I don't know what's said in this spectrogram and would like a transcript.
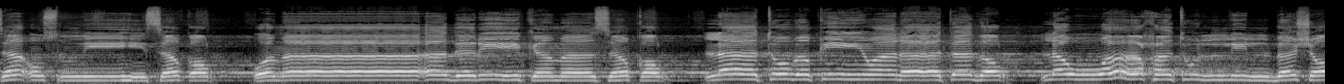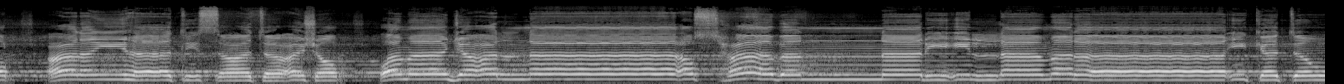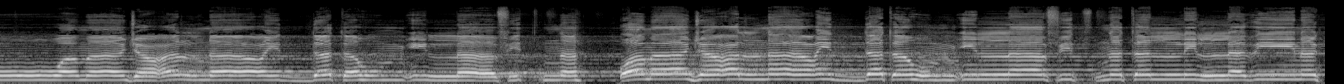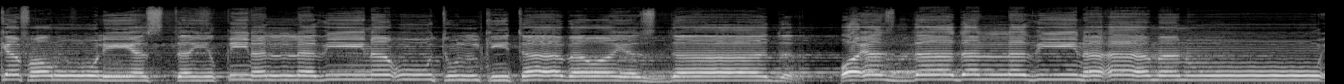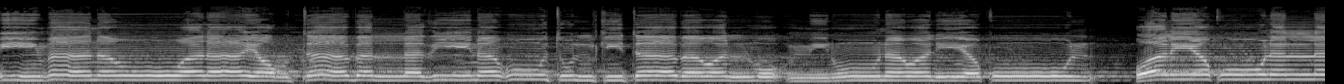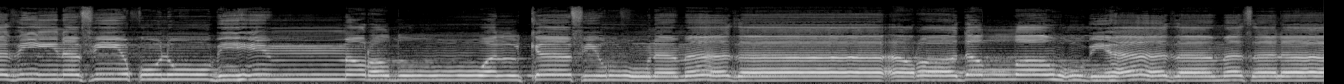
سأصليه سقر وما أدريك ما سقر لا تبقي ولا تذر لواحة للبشر عليها تسعة عشر وما جعلنا أصحاب النار إلا ملائكة وما جعلنا عدتهم إلا فتنةً وما جعلنا عدتهم الا فتنه للذين كفروا ليستيقن الذين اوتوا الكتاب ويزداد ويزداد الذين امنوا ايمانا الذين أوتوا الكتاب والمؤمنون وليقول وليقول الذين في قلوبهم مرض والكافرون ماذا أراد الله بهذا مثلا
